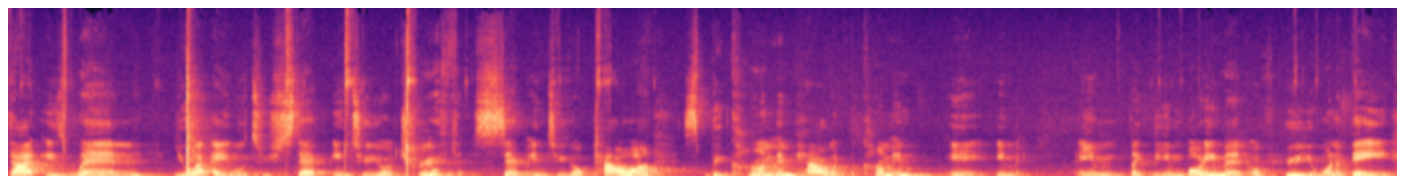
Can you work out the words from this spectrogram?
that is when you are able to step into your truth, step into your power, become empowered, become in, in, in, like the embodiment of who you want to be,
